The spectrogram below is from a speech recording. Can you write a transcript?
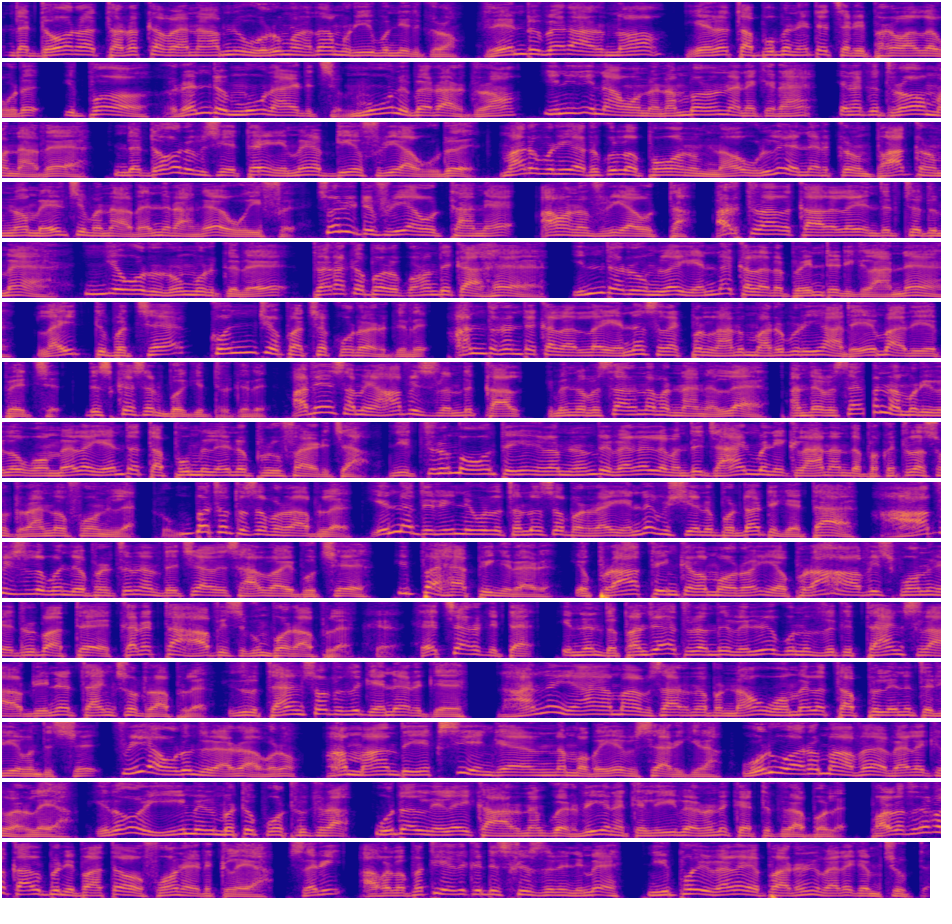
அந்த டோரை திறக்க வேணாம்னு ஒரு மணி தான் முடிவு பண்ணியிருக்கிறோம். ரெண்டு பேரா இருந்தோம். ஏதோ தப்பு பண்ணிட்டு சரி பரவாயில்ல விடு. இப்போ ரெண்டு மூணு ஆயிடுச்சு. மூணு பேரா இருக்கிறோம். இனிக்கு நான் உன்னை நம்பணும்னு நினைக்கிறேன். எனக்கு துரோகம் பண்ணாத. இந்த டோர் விஷயத்த இனிமே அப்படியே ஃப்ரீயா விடு. மறுபடியும் அதுக்குள்ள போகணும்னா உள்ள என்ன இருக்கணும் பாக்கணும்னா முயற்சி பண்ணாதேங்கிறாங்க ஒய்ஃப் சொல்லிட்டு ஃப்ரீயா விட்டாங்க அவனை ஃப்ரீயா விட்டான். அடுத்த நாள் காலையில எந்திரிச்சதுமே இங்க ஒரு ரூம் இருக்குது. பிறக்க போற குழந்தைக்காக இந்த ரூம்ல என்ன கலரை பெயிண்ட் அடிக்கலான்னு லைட் பச்சை கொஞ்சம் பச்சை கூட இருக்குது. அந்த ரெண்டு கலர்ல என்ன செலக்ட் பண்ணலாம்னு மறுபடியும் அதே மாதிரியே பேச்சு. டிஸ்கஷன் போய்கிட்டு இருக்குது. அதே சமயம் ஆபீஸ்ல இருந்து கால். இவங்க விசாரணை பண்ணாங்கல்ல? அந்த விசாரணை முடிவுல உன் மேல எந்த தப்பும் இல்லைன்னு ப்ரூஃப் ஆயிடுச்சா? நீ திரும்பவும் திங்கக்கிழமை வந்து வேலையில வந்து ஜாயின் பண்ணிக்கலாம்னு அந்த பக்கத்துல சொல்றாங்க போன்ல ரொம்ப சந்தோஷப்படுறாப்ல. என்ன திடீர்னு இவ்வளவு சந்தோஷப்படுற? என்ன விஷயம்னு பொண்டாட்டி கேட்டா ஆபீஸ்ல கொஞ்சம் பிரச்சனை இருந்துச்சு அது சால்வ் ஆயி போச்சு இப்ப ஹாப்பிங்கிறாரு எப்படா திங்கிழமை வரும்? எப்படா ஆபீஸ் போகணும் எதிர்பார்த்து கரெக்டா ஆபீஸுக்கும் போறாப்ல. ஹெச்ஆர் கிட்ட இந்த இந்த பஞ்சாயத்துல இருந்து வெளியே கொண்டதுக்கு தேங்க்ஸ்லா அப்படின்னு தேங்க்ஸ் சொல்றாப்ல. இது தேங்க்ஸ் சொல்றதுக்கு என்ன இருக்கு? நானும் நியாயமா விசாரணை பண்ணா உன் மேல தப்பு இல்லைன்னு தெரிய வந்துச்சு. ஃப்ரீயா விடுங்கிறாரு அவரும். ஆமா அந்த எக்ஸி எங்க? நம்ம பையன் விசாரிக்கிறான் ஒரு வாரமா அவ வேலைக்கு வரலையா? ஏதோ ஒரு இமெயில் மட்டும் போட்டிருக்கா உடல் நிலை காரணம் கருதி எனக்கு லீவ் வேணும்னு கேட்டுக்கிறா போல. பல தடவை கால் பண்ணி பார்த்தா அவ போன் எடுக்கலையா? சரி அவளை பத்தி எதுக்கு டிஸ்கஸ் இனிமே? நீ போய் வேலையை பாருன்னு வேலைக்கு அனுப்பிச்சு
